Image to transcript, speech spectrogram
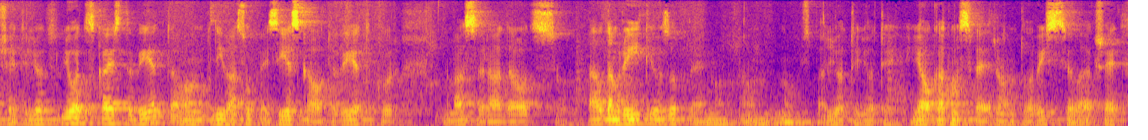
šeit ir ļoti, ļoti skaista vieta un divās upēs ieskauta vieta, kur vasarā daudz peldam rīki uz upēm. Un, un, nu, vispār ļoti, ļoti jauka atmosfēra un to visu cilvēku šeit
